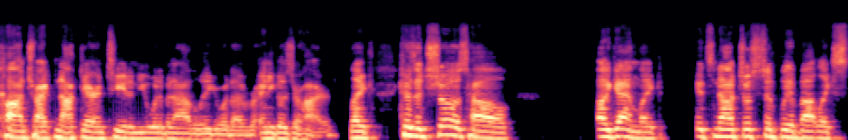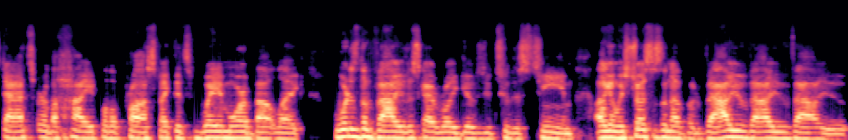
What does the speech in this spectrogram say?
contract not guaranteed, and you would have been out of the league or whatever. And he goes, you're hired. Like, because it shows how, again, like it's not just simply about like stats or the hype of a prospect. It's way more about like what is the value this guy really gives you to this team. Again, we stress this enough, but value, value, value.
